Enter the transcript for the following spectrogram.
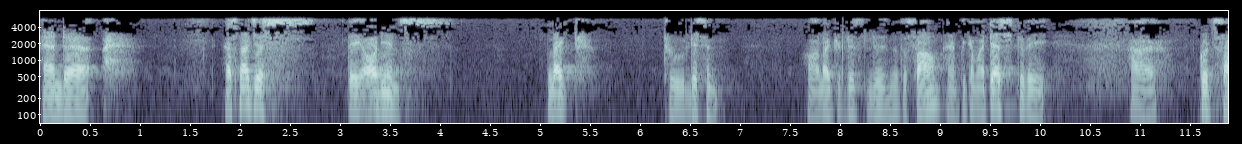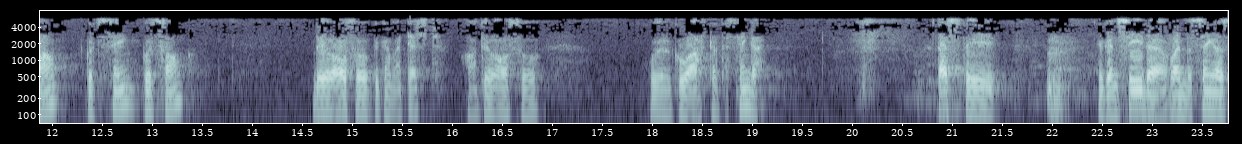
And uh, as much as the audience liked to listen or like to listen, to the sound and become attached to the uh, good sound, good sing, good song, they will also become attached or they will also will go after the singer. That's the, you can see that when the singers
